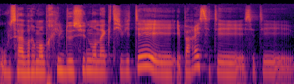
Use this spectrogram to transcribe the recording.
où ça a vraiment pris le dessus de mon activité. Et, et pareil, c'était, c'était,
